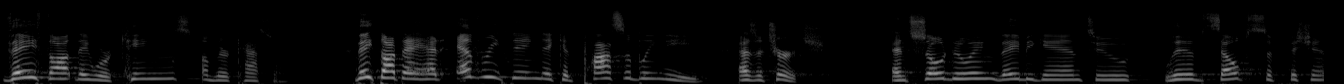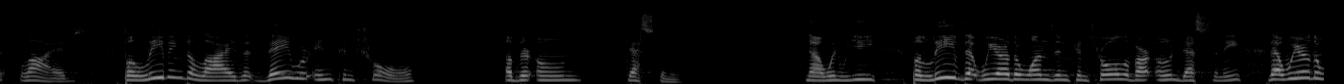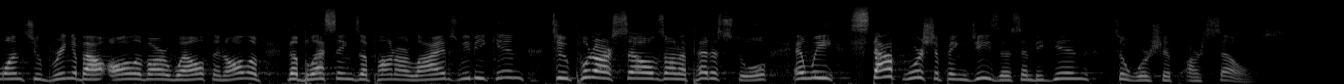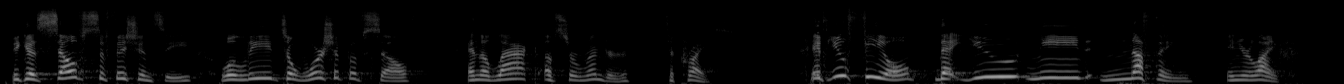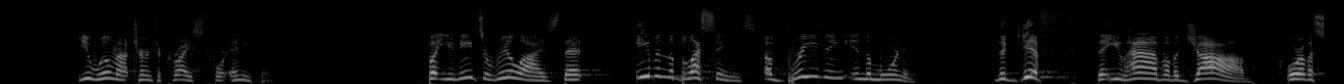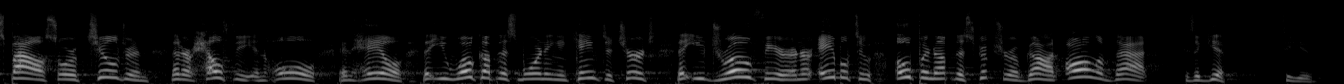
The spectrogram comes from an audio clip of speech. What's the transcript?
They thought they were kings of their castle. They thought they had everything they could possibly need as a church. And so doing, they began to live self sufficient lives, believing the lie that they were in control of their own destiny. Now, when we believe that we are the ones in control of our own destiny, that we are the ones who bring about all of our wealth and all of the blessings upon our lives, we begin to put ourselves on a pedestal and we stop worshiping Jesus and begin to worship ourselves. Because self sufficiency will lead to worship of self and a lack of surrender to Christ. If you feel that you need nothing in your life, you will not turn to Christ for anything. But you need to realize that even the blessings of breathing in the morning, the gift that you have of a job or of a spouse or of children that are healthy and whole and hale, that you woke up this morning and came to church, that you drove here and are able to open up the scripture of God, all of that is a gift to you.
